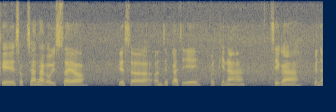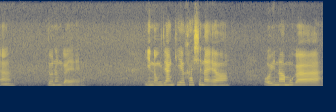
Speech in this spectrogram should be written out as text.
계속 자라고 있어요. 그래서 언제까지 버티나 제가 그냥 두는 거예요. 이 농장 기억하시나요? 오이나무가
